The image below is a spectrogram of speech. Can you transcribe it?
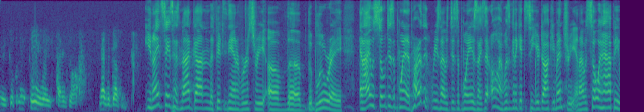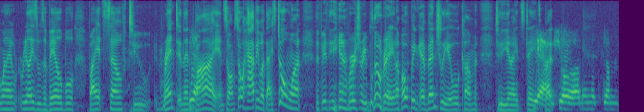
is it always pays off. Never doesn't. United States has not gotten the 50th anniversary of the the Blu-ray, and I was so disappointed. Part of the reason I was disappointed is I said, "Oh, I wasn't going to get to see your documentary," and I was so happy when I realized it was available by itself to rent and then Yeah. buy. And so I'm so happy about that. I still want the 50th anniversary Blu-ray, and I'm hoping eventually it will come to the United States. yeah, but I'm sure. I mean, it's. Um,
